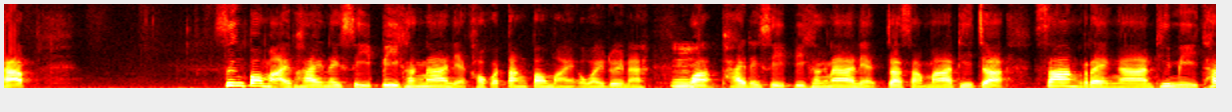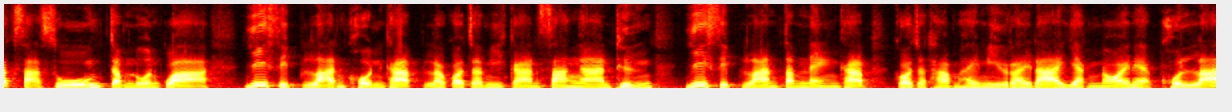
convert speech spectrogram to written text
ครับ ซึ่งเป้าหมายภายใน 4 ปีข้างหน้าเนี่ยเขาก็ตั้งเป้าหมายเอาไว้ด้วยนะอืมว่าภายใน 4 ปีข้างหน้าเนี่ยจะสามารถที่จะสร้างแรงงานที่มีทักษะสูงจำนวนกว่า 20 ล้านคนครับแล้วก็จะมีการสร้างงานถึง 20 ล้านตำแหน่งครับก็จะทำให้มีรายได้อย่างน้อยเนี่ยคนละ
